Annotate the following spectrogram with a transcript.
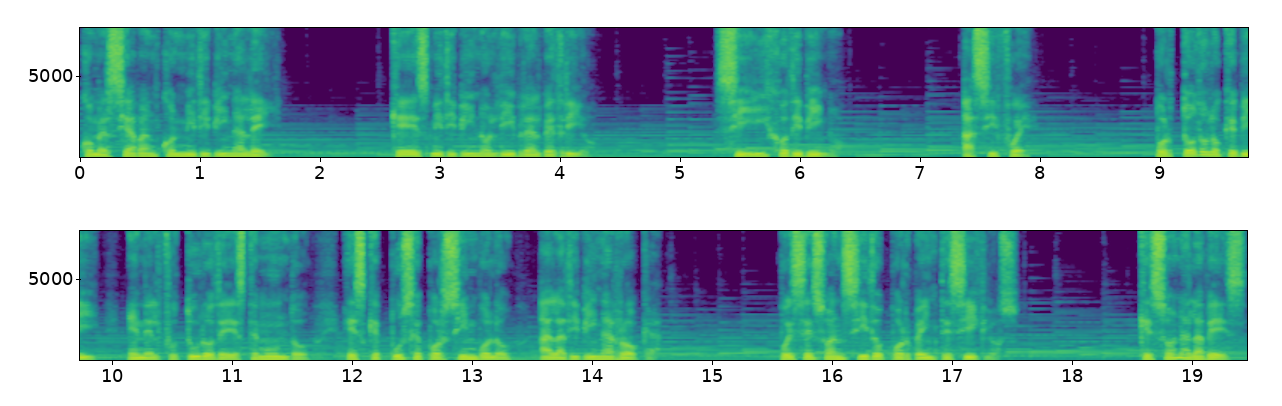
comerciaban con mi divina ley, que es mi divino libre albedrío. Sí, Hijo Divino. Así fue. Por todo lo que vi en el futuro de este mundo es que puse por símbolo a la divina roca. Pues eso han sido por 20 siglos. Que son a la vez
